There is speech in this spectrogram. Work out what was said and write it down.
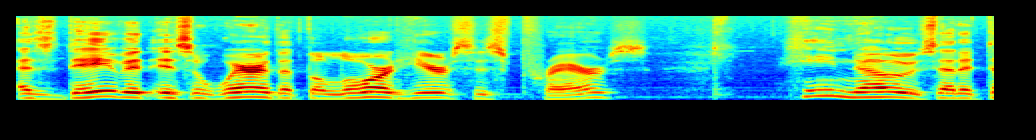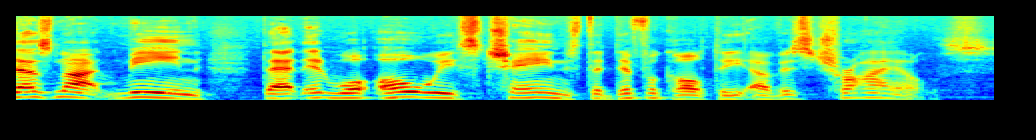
as David is aware that the Lord hears his prayers, he knows that it does not mean that it will always change the difficulty of his trials.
